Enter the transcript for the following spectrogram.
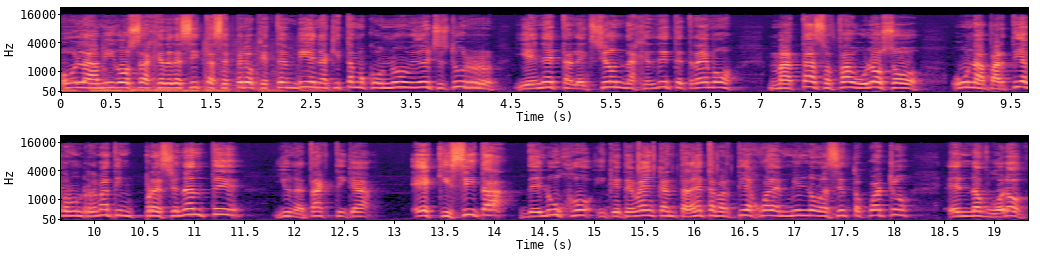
Hola amigos ajedrecistas, espero que estén bien. Aquí estamos con un nuevo video de Chess Tour y en esta lección de ajedrez te traemos Matazo Fabuloso, una partida con un remate impresionante y una táctica exquisita, de lujo y que te va a encantar. En esta partida jugada en 1904 en Novgorod,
